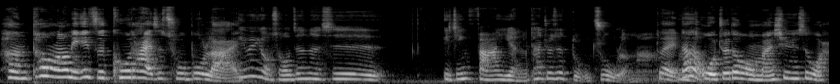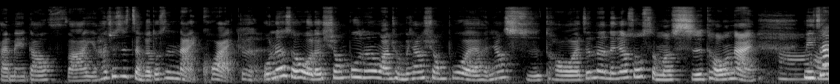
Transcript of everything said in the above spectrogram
很痛，然后你一直哭，它还是出不来，因为有时候真的是。已经发炎了，它就是堵住了嘛。对，但是我觉得我蛮幸运，是我还没到发炎，它就是整个都是奶块。对，我那时候我的胸部真的完全不像胸部哎，很像石头哎，真的，人家说什么石头奶，啊、你在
